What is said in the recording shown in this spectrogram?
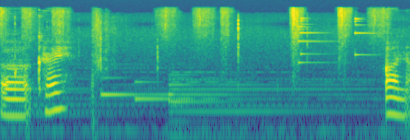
Okay. Oh no.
